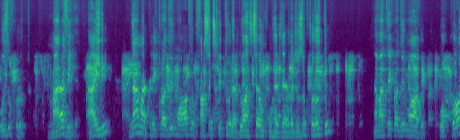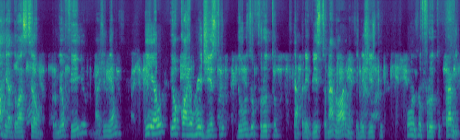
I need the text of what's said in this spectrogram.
usufruto. Maravilha. Aí, na matrícula do imóvel, faço a escritura doação com reserva de usufruto. Na matrícula do imóvel, ocorre a doação para o meu filho, imaginemos, e eu e ocorre um registro do usufruto, está previsto na norma, esse registro, o usufruto para mim.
